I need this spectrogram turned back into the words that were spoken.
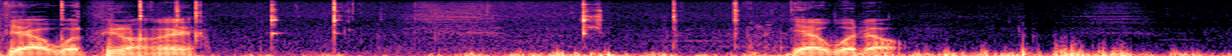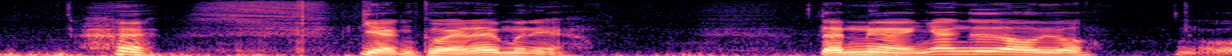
แก้วเวัดพี่น้องเลยแก้วเวัดเอาเกี่ยงตัวได้มือเนี่ยแต่เหนื่อยยังก็เอาอยู่โอ้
